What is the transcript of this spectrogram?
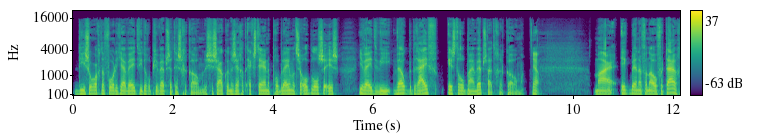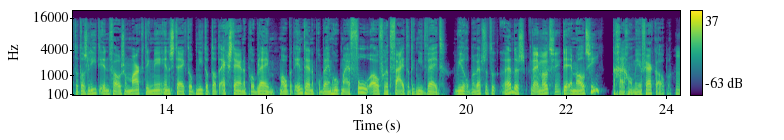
die zorgen ervoor dat jij weet wie er op je website is gekomen. Dus je zou kunnen zeggen het externe probleem wat ze oplossen is... je weet wie, welk bedrijf is er op mijn website gekomen. Ja. Maar ik ben ervan overtuigd dat als lead info zo'n marketing meer insteekt op niet op dat externe probleem, maar op het interne probleem, hoe ik mij voel over het feit dat ik niet weet wie er op mijn website. Hè, dus De emotie. de emotie, dan ga je gewoon meer verkopen. Hm.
